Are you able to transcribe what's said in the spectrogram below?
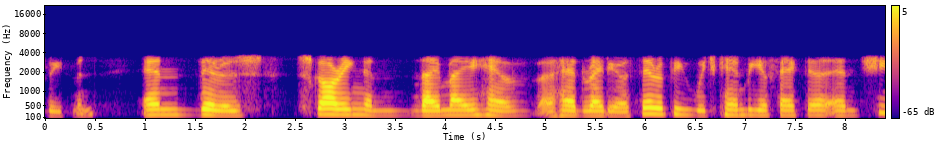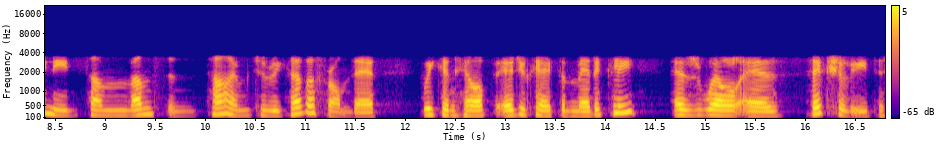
treatment, and there is scarring, and they may have uh, had radiotherapy, which can be a factor, and she needs some months and time to recover from that. We can help educate them medically as well as sexually to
